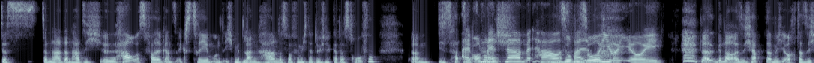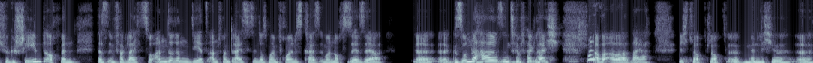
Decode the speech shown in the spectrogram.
das, dann, dann hatte ich äh, Haarausfall ganz extrem und ich mit langen Haaren, das war für mich natürlich eine Katastrophe. Ähm, das hat sie Als auch noch Mettler nicht. mit Haarausfall, sowieso. uiuiui. Da, genau, also ich habe da mich auch tatsächlich für geschämt, auch wenn das im Vergleich zu anderen, die jetzt Anfang 30 sind, aus meinem Freundeskreis immer noch sehr, sehr äh, äh, gesunde Haare sind im Vergleich. Aber, aber naja, ich glaube, glaub, äh, männliche äh,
